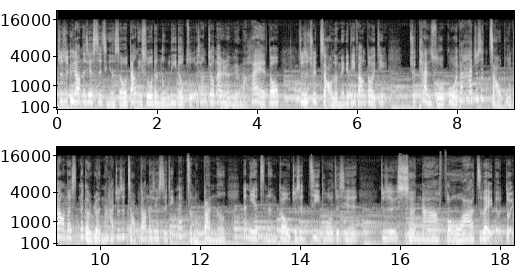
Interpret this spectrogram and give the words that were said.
就是遇到那些事情的时候，当你所有的努力都做，像救难人员嘛，他也都就是去找了每个地方都已经。去探索过，但他就是找不到那那个人啊，他就是找不到那些尸体，那怎么办呢？那你也只能够就是寄托这些，就是神啊、佛啊之类的。对，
